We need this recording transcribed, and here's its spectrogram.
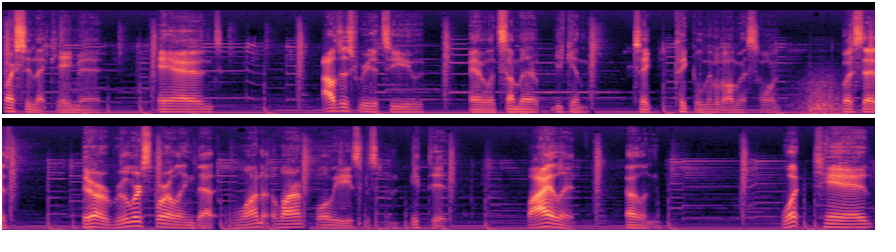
question that came in, and I'll just read it to you, and with some of you can take take a little on this one. But it says there are rumors swirling that one of our employees was convicted violent felony. What can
